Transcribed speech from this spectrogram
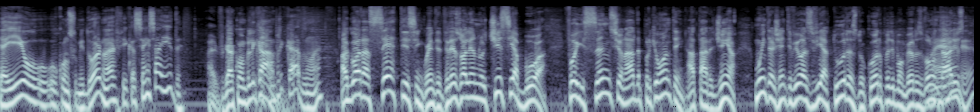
E aí o, o consumidor não é, fica sem saída. Aí fica complicado. Fica complicado, não é? Agora, 7h53, olha a notícia boa foi sancionada porque ontem, à tardinha, muita gente viu as viaturas do Corpo de Bombeiros Voluntários é, é.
